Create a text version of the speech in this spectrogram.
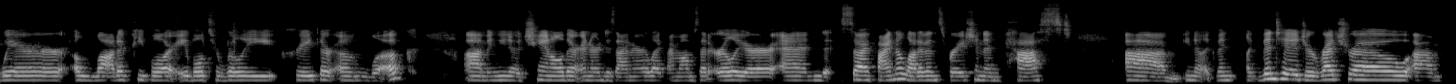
where a lot of people are able to really create their own look. Um, and you know channel their inner designer like my mom said earlier and so i find a lot of inspiration in past um, you know like vin- like vintage or retro um,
